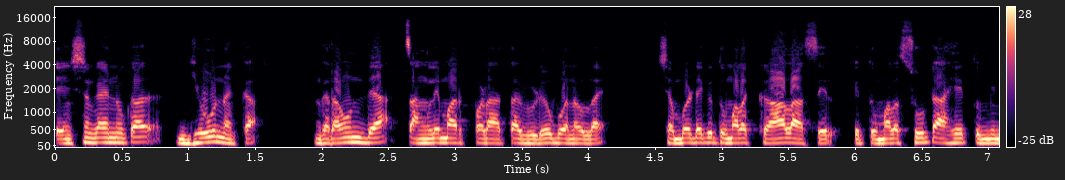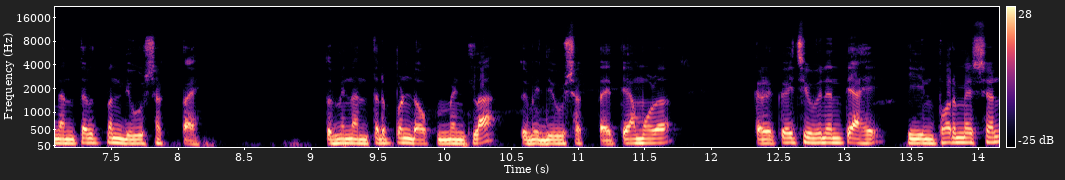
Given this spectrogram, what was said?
टेन्शन काय नका घेऊ नका. ग्राउंड द्या चांगले मार्क पडा. आता व्हिडिओ बनवलाय. शंभर टक्के तुम्हाला कळालं असेल की तुम्हाला सूट आहे तुम्ही नंतर पण देऊ शकताय. तुम्ही नंतर पण डॉक्युमेंटला तुम्ही देऊ शकताय. त्यामुळं कळकळीची विनंती आहे ही इन्फॉर्मेशन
